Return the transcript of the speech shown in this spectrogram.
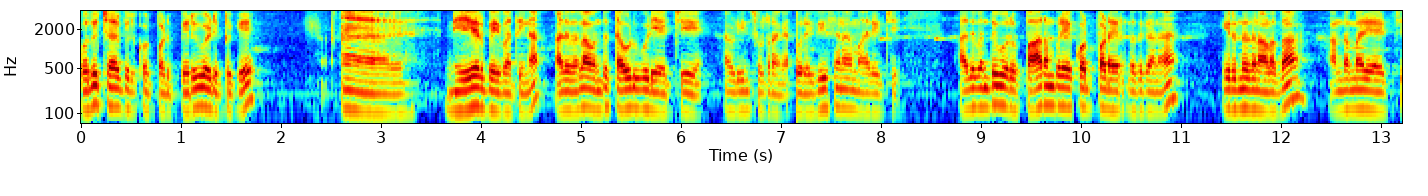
பொதுச்சார்பியல் கோட்பாடு பெருவெடிப்புக்கு நியர்பை பார்த்திங்கன்னா அதெல்லாம் வந்து தவிடுபடி ஆயிடுச்சு அப்படின்னு சொல்கிறாங்க ஒரு ரீசனாக மாறிடுச்சு. அது வந்து ஒரு பாரம்பரிய கோட்பாடாக இருந்ததுக்கான இருந்ததுனால தான் அந்த மாதிரி ஆயிடுச்சு.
